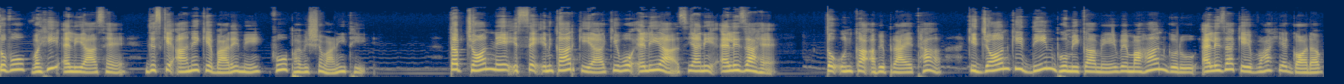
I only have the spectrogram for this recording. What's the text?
तो वो वही एलियास है, जिसके आने के बारे में वो भविष्यवाणी थी। तब जॉन ने इससे इनकार किया कि वो एलियास यानी एलिजा है। तो उनका अभिप्राय था कि जॉन की दीन भूमिका में वे महान गुरु एलिजा के बाह्य गौरव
